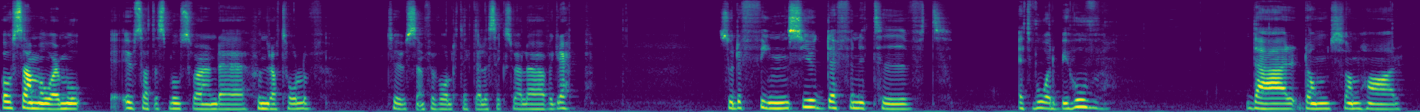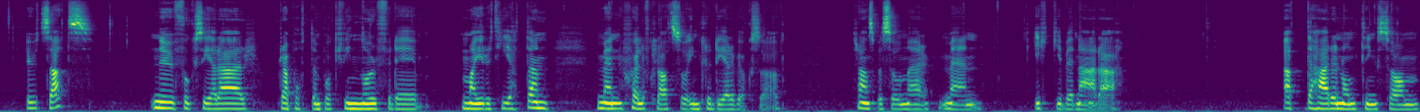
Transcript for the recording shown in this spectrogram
Och samma år utsattes motsvarande 112 000 för våldtäkt eller sexuella övergrepp. Så det finns ju definitivt ett vårdbehov där de som har utsatts, nu fokuserar rapporten på kvinnor för det är majoriteten, men självklart så inkluderar vi också transpersoner, män, icke-binära. Att det här är någonting som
